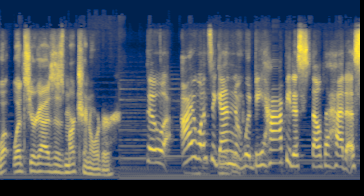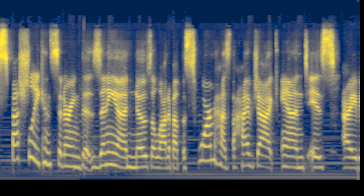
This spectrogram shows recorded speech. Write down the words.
what what's your guys' marching order? So I once again would be happy to stealth ahead, especially considering that Zinnia knows a lot about the swarm, has the hive jack, and is, I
